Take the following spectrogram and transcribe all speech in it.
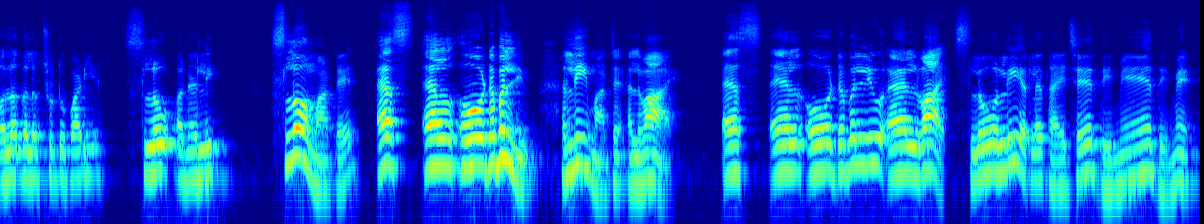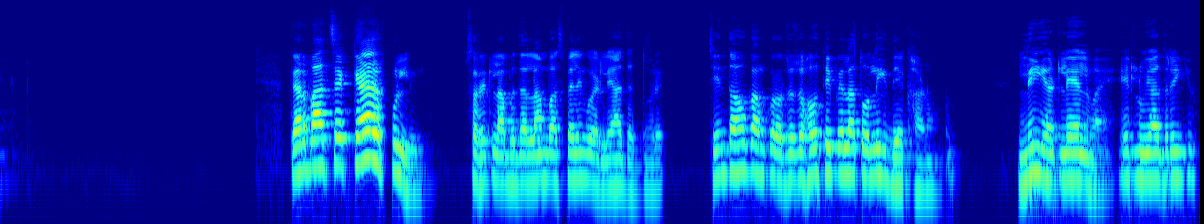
અલગ અલગ છૂટું પાડીએ. સ્લો અને લી. સ્લો માટે S L O W ly માટે L Y S L O W L Y slowly એટલે થાય છે ધીમે ધીમે. ત્યારબાદ છે કેરફુલી સર એટલા બધા લાંબા સ્પેલિંગ હોય એટલે યાદ જ રહે. ચિંતા હું કામ કરો? જોજો, સૌથી પહેલા તો લી દેખાણું. લી એટલે એલ વાય એટલું યાદ રહી ગયું?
